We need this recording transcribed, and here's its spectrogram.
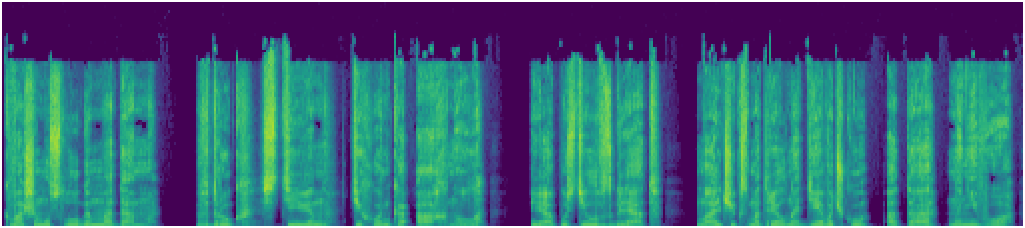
к вашим услугам, мадам». Вдруг Стивен тихонько ахнул. Я опустил взгляд. Мальчик смотрел на девочку, а та — на него —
